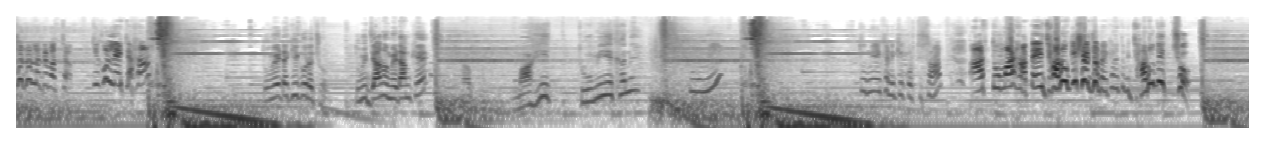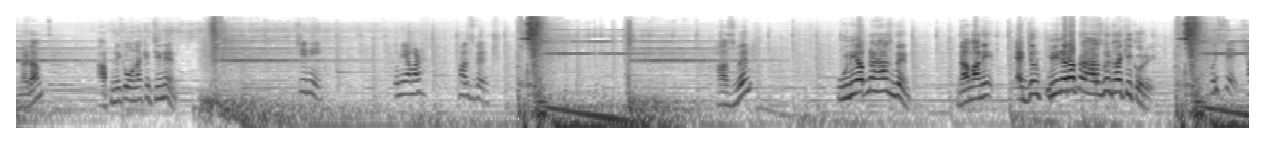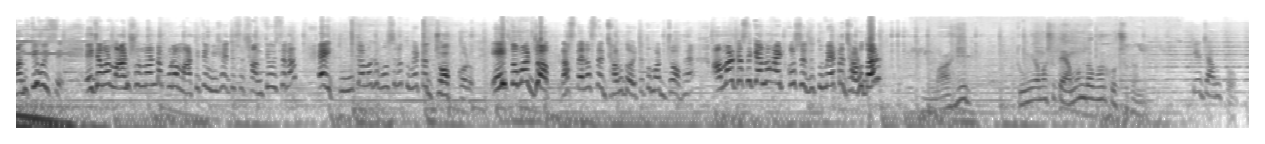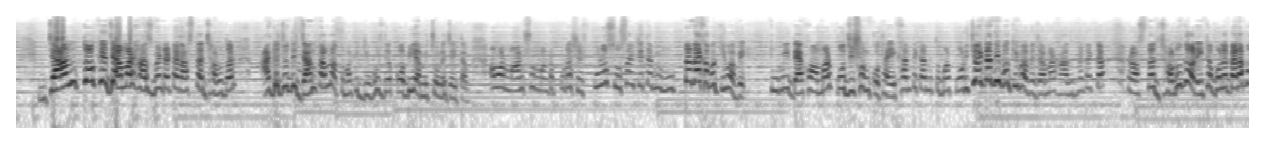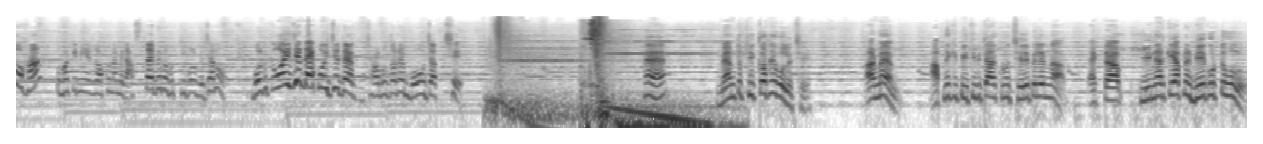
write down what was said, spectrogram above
ছোট লোকের বাচ্চা। কি করলে এটা হ্যাঁ? তুমি এটা কি করেছ? তুমি জানো ম্যাডামকে? মাহি তুমি এখানে? তুমি? তুমি এখানে কি করতেছ হ্যাঁ? আর তোমার হাতে এই ঝাড়ু কিসের জন্য? এখানে তুমি ঝাড়ু দিচ্ছ? ম্যাডাম আপনি কি ওনাকে চিনেন? চিনি। উনি আমার হাজবেন্ড হাজবেন্ড উনি আপনার হাজবেন্ড না মানে একজন ক্লিনার আপনার হাজবেন্ড হয় কি করে? হইছে শান্তি হয়েছে এই যে আমার মান সম্মানটা পুরো মাটিতে মিশাইতেছো শান্তি হয়েছে না? এই তুমি তো আমাকে বলছিলে তুমি একটা জব করো। এই তোমার জব রাস্তায় রাস্তায় ঝাড়ু দাও এটা তোমার জব হ্যাঁ? আমার কাছে কেন হাইট করছ যে তুমি একটা ঝাড়ুদার? মাহিদ তুমি আমার সাথে এমন ব্যবহার করছ কেন? কে জানতো? জানতো কে যে আমার হাজবেন্ড একটা রাস্তা ঝাড়ুদার? আগে যদি জানতাম না, তোমাকে ডিভোর্স দিয়ে কবেই আমি চলে যাইতাম। আমার মান সম্মানটা পুরো শেষ। পুরো সোসাইটিতে আমি মুখটা দেখাবো কীভাবে? তুমি দেখো আমার পজিশন কোথায়। এখান থেকে আমি তোমার পরিচয়টা দিব কীভাবে যে আমার হাজবেন্ড একটা রাস্তার ঝাড়ুদার। এটা বলে বেড়াবো হ্যাঁ? তোমাকে নিয়ে যখন আমি রাস্তায় বেরোবো, কি বলবে জানো? বলবে কি, ওই যে দেখ, ওই যে দেখ, ঝাড়ুদারের বউ যাচ্ছে। হ্যাঁ ম্যাম তো ঠিক কথাই বলেছে। আর ম্যাম আপনি কি পৃথিবীতে আর কোনো ছেলে পেলেন না? একটা ক্লিনারকে আপনার বিয়ে করতে হলো?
